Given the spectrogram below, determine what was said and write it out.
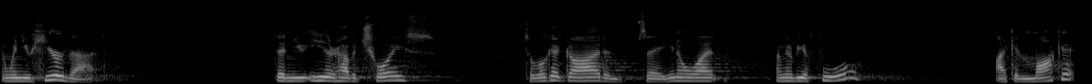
And when you hear that, then you either have a choice to look at God and say, you know what, I'm going to be a fool, I can mock it,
